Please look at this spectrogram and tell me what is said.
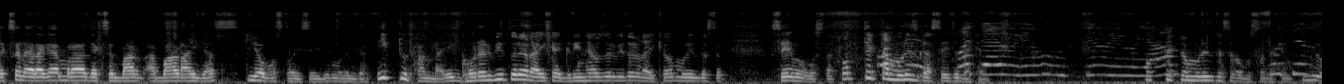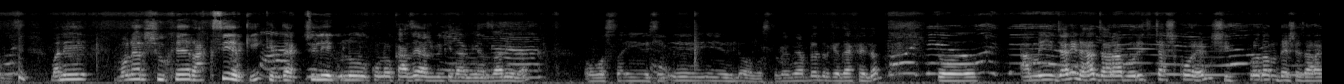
দেখছেন, এর আগে আমরা দেখছেন বার্ড আই গাছ, কি অবস্থা হয়েছে এই যে মরিচ গাছ? একটু ঠান্ডা, এই ঘরের ভিতরে রাইখা, গ্রিন হাউসের ভিতরে রাইখাও মরিচ গাছের সেম অবস্থা। প্রত্যেকটা মরিচ গাছ এই যে দেখেন, প্রত্যেকটা মরিচ গাছের অবস্থা দেখেন, কি অবস্থা? মানে মনের সুখে রাখছি আর কি, কিন্তু অ্যাকচুয়ালি এগুলো কোনো কাজে আসবে কিনা আমি আর জানি না। অবস্থা এই হয়েছে এই হইল অবস্থা। আমি আপনাদেরকে দেখাইলাম। তো আমি জানি না যারা মরিচ চাষ করেন, শীত প্রধান দেশে যারা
